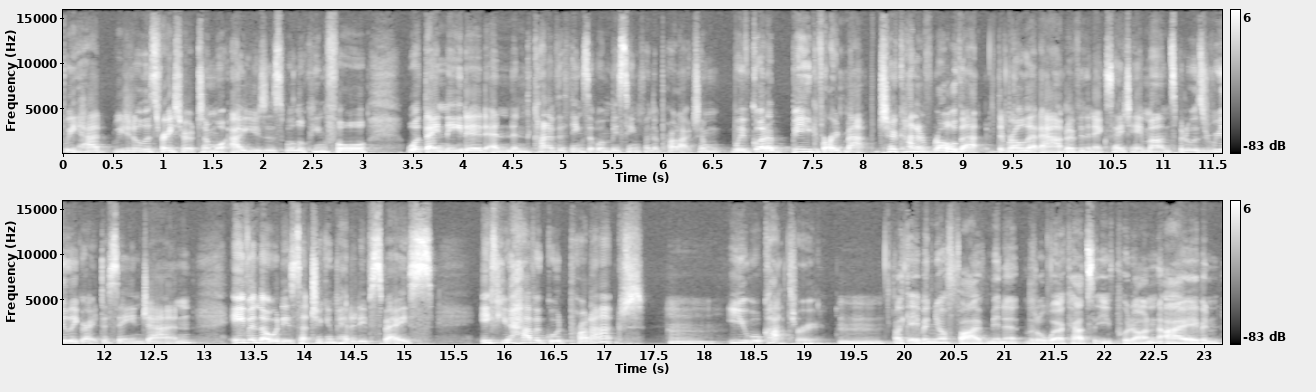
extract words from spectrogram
we had we did all this research on what our users were looking for, what they needed, and, and kind of the things that were missing from the product. And we've got a big roadmap to kind of roll that the roll that out over the next eighteen months. But it was really great to see in Jan, even though it is such a competitive space, if you have a good product. Mm. You will cut through. Mm. like even your five minute little workouts that you've put on i even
